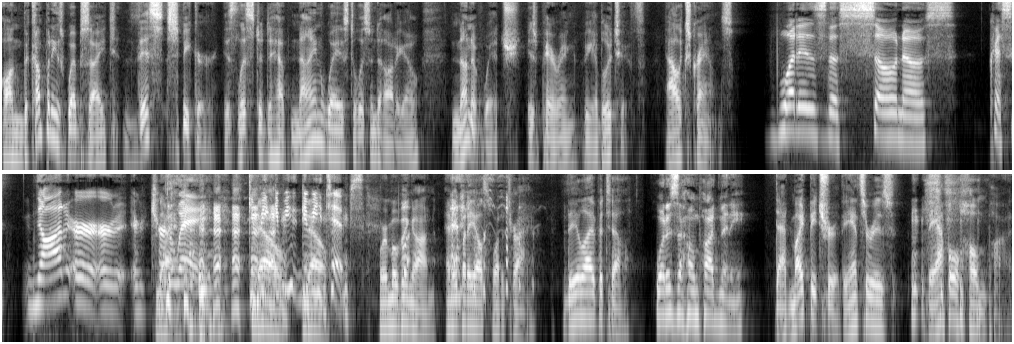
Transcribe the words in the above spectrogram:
On the company's website, this speaker is listed to have nine ways to listen to audio, none of which is pairing via Bluetooth. Alex Cranz. What is the Sonos? Chris, nod or, or, or turn No. away. Give No, me, give me, give no. me tips. We're moving on. Anybody else want to try? Nilay Patel. What is the HomePod Mini? That might be true. The answer is the Apple HomePod.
